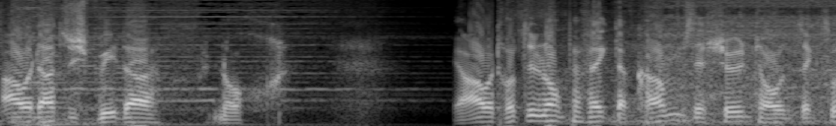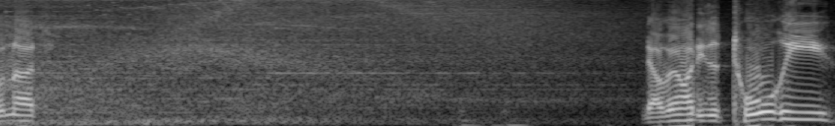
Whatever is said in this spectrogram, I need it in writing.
Aber dazu später noch. Ja, aber trotzdem noch ein perfekter Kampf, sehr schön, 1600. Ja, wenn man diese Tori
